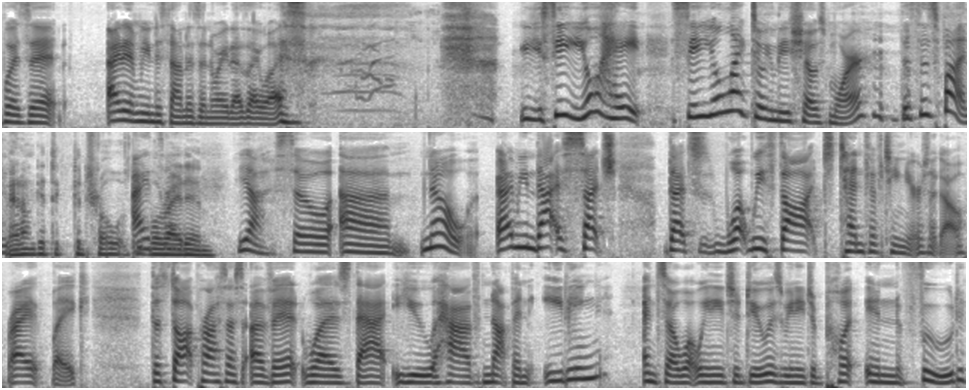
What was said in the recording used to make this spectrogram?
was it I didn't mean to sound as annoyed as I was. you see, you'll hate. See, you'll like doing these shows more. This is fun. I don't get to control what people say- write in. Yeah. So, um, no, I mean, that is such, that's what we thought 10, 15 years ago, right? Like the thought process of it was that you have not been eating. And so what we need to do is we need to put in food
